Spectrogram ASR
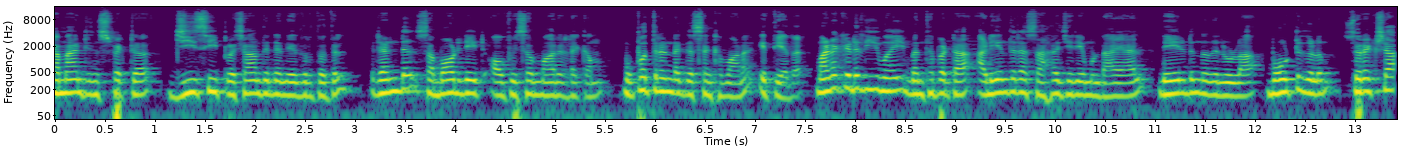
കമാൻഡ് ഇൻസ്പെക്ടർ ജി സി പ്രശാന്തിന്റെ നേതൃത്വത്തിൽ രണ്ട് സബോർഡിനേറ്റ് ഓഫീസർമാരടക്കം മുപ്പത്തിരണ്ടംഗ സംഘമാണ് എത്തിയത്. മഴക്കെടുതിയുമായി ബന്ധപ്പെട്ട അടിയന്തര സാഹചര്യമുണ്ടായാൽ നേരിടുന്നതിനുള്ള ബോട്ടുകളും സുരക്ഷാ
